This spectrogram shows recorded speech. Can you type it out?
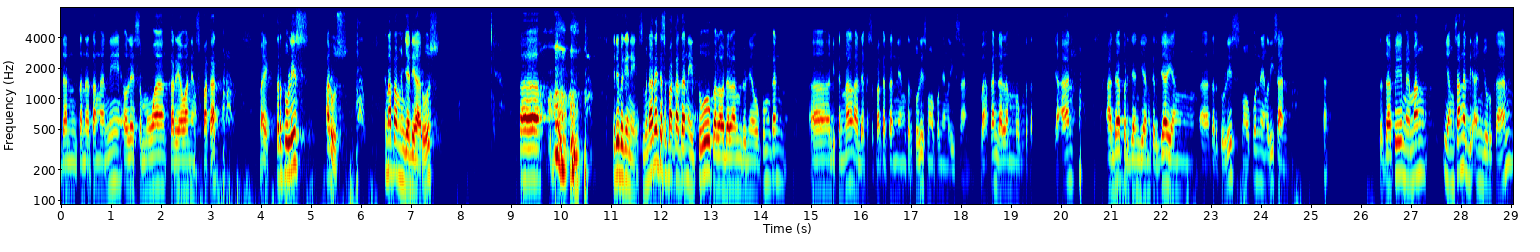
dan tanda tangani oleh semua karyawan yang sepakat? Baik, tertulis harus. Kenapa menjadi harus? Uh, jadi begini, sebenarnya kesepakatan itu kalau dalam dunia hukum kan uh, dikenal ada kesepakatan yang tertulis maupun yang lisan. Bahkan dalam pekerjaan ada perjanjian kerja yang uh, tertulis maupun yang lisan. Tetapi memang yang sangat dianjurkan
